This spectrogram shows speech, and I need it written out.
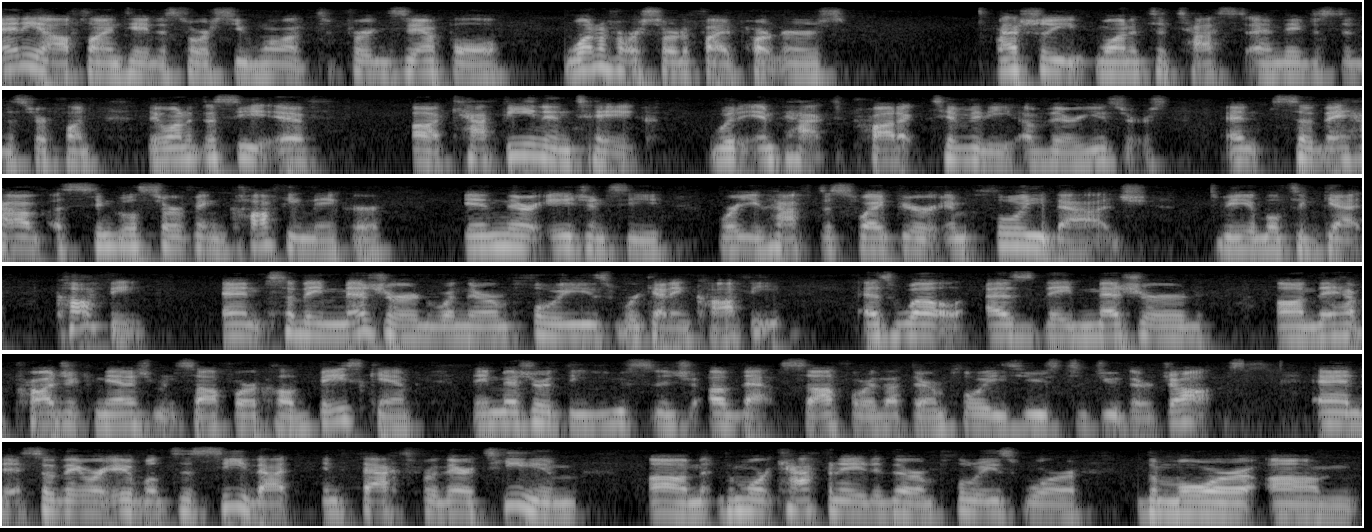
any offline data source you want. For example, one of our certified partners actually wanted to test, and they just did this for fun. They wanted to see if uh, caffeine intake would impact productivity of their users. And so they have a single serving coffee maker in their agency where you have to swipe your employee badge to be able to get coffee. And so they measured when their employees were getting coffee, as well as they measured. Um, they have project management software called Basecamp, they measured the usage of that software that their employees use to do their jobs. And so they were able to see that, in fact, for their team, um, the more caffeinated their employees were, the more um,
